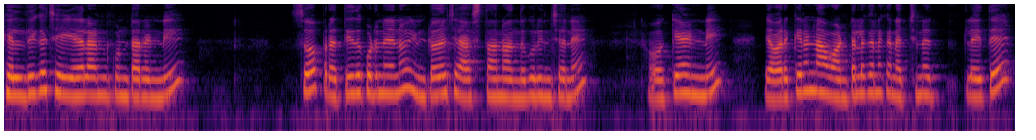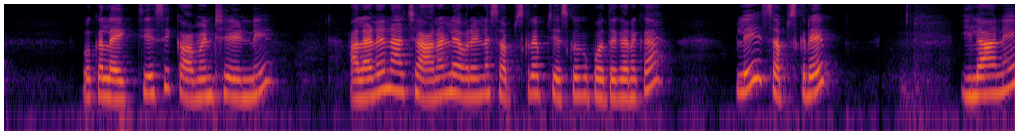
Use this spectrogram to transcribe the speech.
హెల్తీగా చేయాలనుకుంటానండి. సో ప్రతిదీ కూడా నేను ఇంట్లోనే చేస్తాను అందు గురించనే. ఓకే అండి. ఎవరికైనా నా వంటలు కనుక నచ్చినట్లయితే ఒక లైక్ చేసి కామెంట్ చేయండి. అలానే నా ఛానల్ ఎవరైనా సబ్స్క్రైబ్ చేసుకోకపోతే కనుక ప్లీజ్ సబ్స్క్రైబ్. ఇలానే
